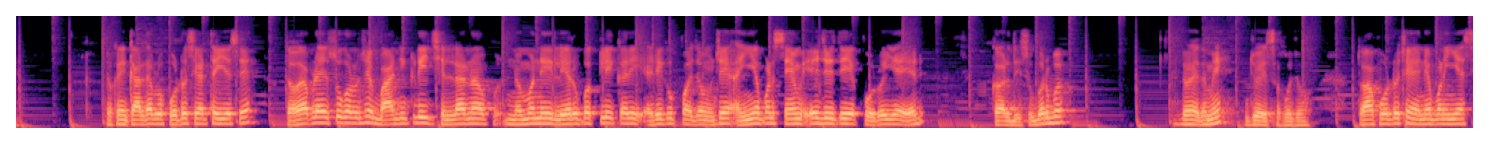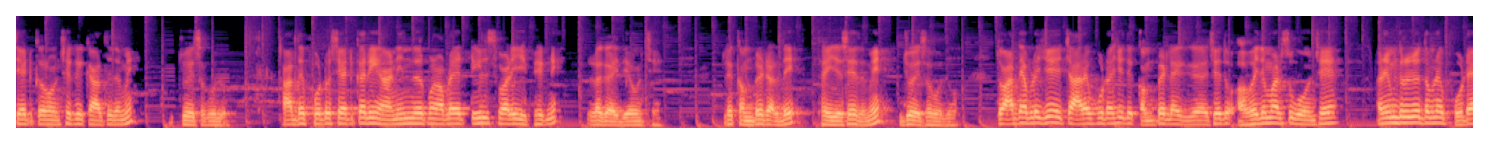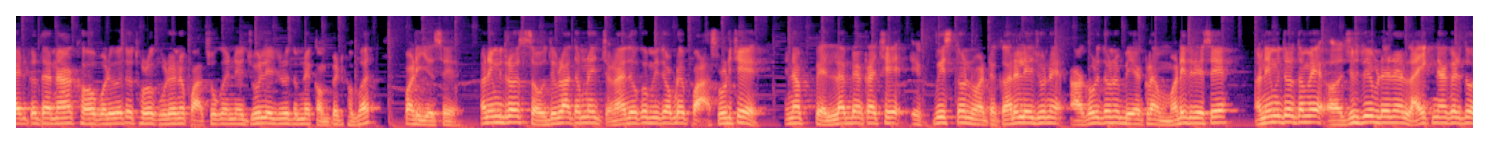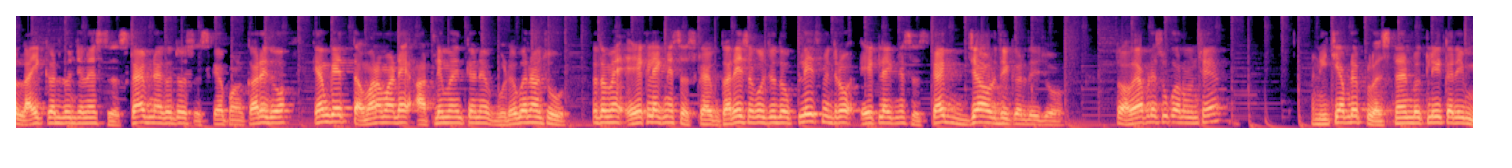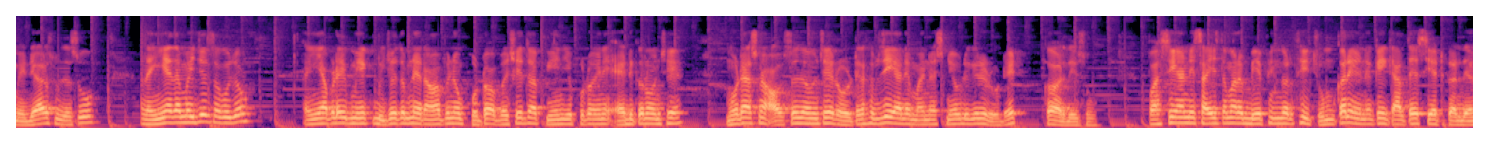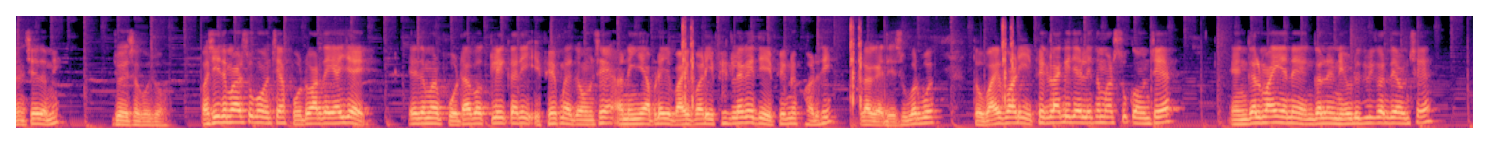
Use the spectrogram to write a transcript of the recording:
તો કંઈ કાલે આપણો ફોટો સેટ થઈ જશે. તો હવે આપણે શું કરવાનું છે? બહાર નીકળી છેલ્લાના નંબરની લેયર ઉપર ક્લિક કરી એડિટ ઉપર જવાનું છે. અહીંયા પણ સેમ એ જ રીતે એક ફોટો અહીંયા એડ કરી દઈશું, બરાબર? તો એ તમે જોઈ શકો છો. તો આ ફોટો છે, એને પણ અહીંયા સેટ કરવાનો છે કે કારતે તમે જોઈ શકો છો. કારતે ફોટો સેટ કરી, આની અંદર પણ આપણે ટીલ્સવાળી ઇફેક્ટને લગાવી દેવાનું છે. એટલે કમ્પ્લીટ અર્ધે થઈ જશે, તમે જોઈ શકો છો. તો આતે આપણે જે ચારે ફોટા છે તે કમ્પ્લીટ લાગી ગયા છે. તો હવે તમારે શું કરવાનું છે? અને મિત્રો, જો તમને ફોટા એડ કરતા ના ખબર પડી હોય તો થોડોક વિડીયોને પાછો કરીને જોઈ લેજો તમને કમ્પ્લીટ ખબર પડી જશે. અને મિત્રો, સૌથી પહેલાં તમને જણાવી દઉં કે મિત્રો, આપણે પાસવર્ડ છે, એના પહેલા બે આંકડા છે, એકવીસ તો નોટ કરી લેજો ને આગળ તમને બે આંકડા મળી જ રહેશે. અને મિત્રો, તમે હજુ સુધી વિડીયોને લાઇક ના કરી દો લાઇક કરી દો ચેનલ સબસ્ક્રાઇબ ના કરી દો સબસ્ક્રાઇબ પણ કરી દો. કેમ કે તમારા માટે આટલી મહેનત કરીને વીડિયો બનાવું છું તો તમે એક લાઇકને સબસ્ક્રાઇબ કરી શકો છો. તો પ્લીઝ મિત્રો, એક લાઇકને સબસ્ક્રાઇબ જરૂરથી કરી દેજો. તો હવે આપણે શું કરવાનું છે? નીચે આપણે પ્લસ નાઇન પર ક્લિક કરી શું જશું. અને અહીંયા તમે જોઈ શકો છો, અહીંયા આપણે મેં એક બીજો તમને રામાપીનો ફોટો આપ્યો છે, તો આ પીએનજી ફોટો એને એડ કરવાનો છે. મોટાસના ઓપ્શન જવાનું છે રોટેટ સમજી અને માઇનસ નેવું ડિગ્રી રોટેટ કરી દઈશું. પછી આની સાઇઝ તમારે બે ફિંગરથી ઝૂમ કરી અને કંઈક આ સેટ કરી દેવાનું છે તમે જોઈ શકો છો. પછી તમારે શું કરવાનું છે, આ ફોટો આરતે આવી જાય, એટલે તમારે ફોટા પર ક્લિક કરી ઇફેક્ટમાં જવાનું છે અને અહીંયા આપણે વાઇપવાળી ઇફેક્ટ લગાવી દઈએ ઇફેક્ટને ફરીથી લગાવી દઈશું, બરાબર? તો વાઇપવાળી ઇફેક્ટ લાગી જાય એટલે તમારે શું કરવાનું છે એંગલમાં આવી અને એંગલને નેવું ડિગ્રી કરી દેવાનું છે.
